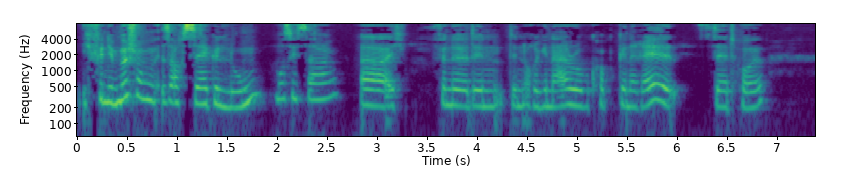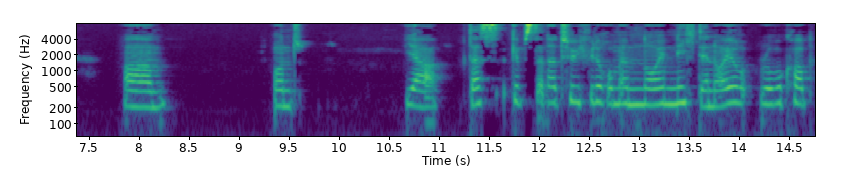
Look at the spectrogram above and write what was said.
ich finde, die Mischung ist auch sehr gelungen, muss ich sagen. Äh, ich finde den, den Original Robocop generell sehr toll. Ähm, und ja, das gibt's dann natürlich wiederum im neuen nicht. Der neue Robocop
